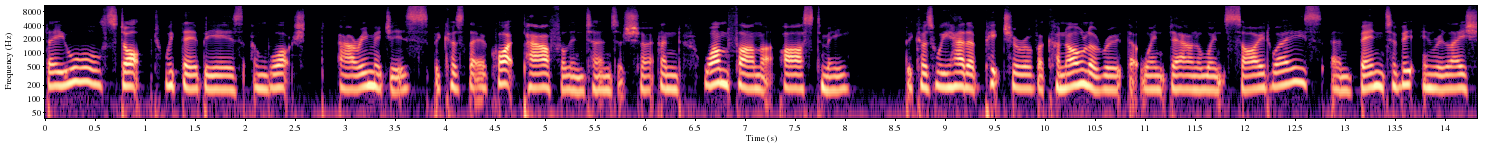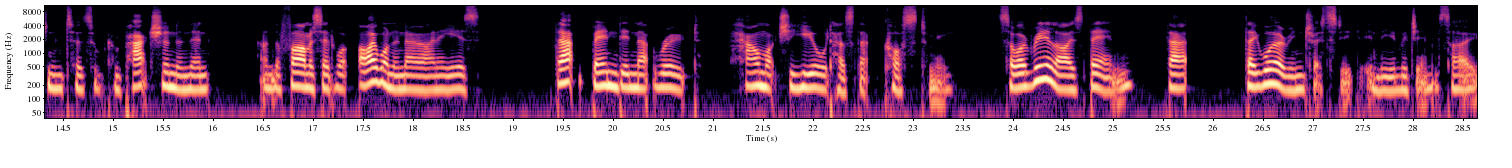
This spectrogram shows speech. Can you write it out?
they all stopped with their beers and watched our images because they are quite powerful in terms of show. And one farmer asked me, because we had a picture of a canola root that went down and went sideways and bent a bit in relation to some compaction. And then, and the farmer said, What I want to know, Annie, is that bend in that root how much yield has that cost me? So I realised then that they were interested in the imaging. So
